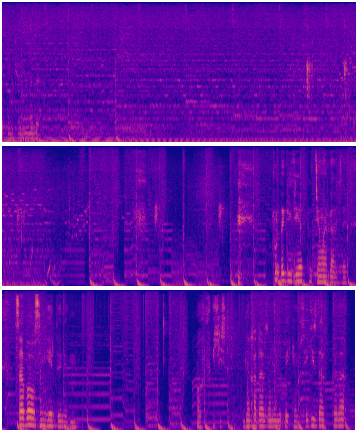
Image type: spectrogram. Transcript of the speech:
yapayım kendime de. Burada geceyi atlatacağım arkadaşlar. Sabah olsun geri dönüyorum. Of iki, ne kadar zamandır bekliyorum. 8 dakikada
